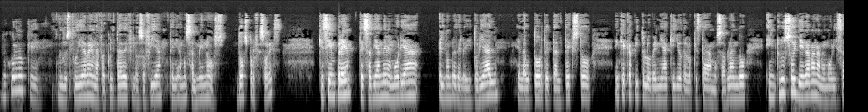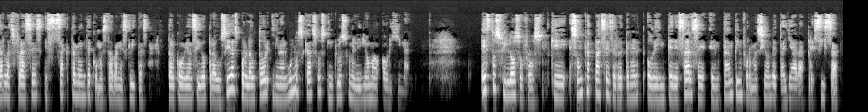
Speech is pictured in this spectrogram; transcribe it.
Recuerdo que cuando estudiaba en la Facultad de Filosofía teníamos al menos dos profesores que siempre te sabían de memoria el nombre de la editorial, el autor de tal texto, en qué capítulo venía aquello de lo que estábamos hablando, e incluso llegaban a memorizar las frases exactamente como estaban escritas, tal como habían sido traducidas por el autor y en algunos casos incluso en el idioma original. Estos filósofos que son capaces de retener o de interesarse en tanta información detallada, precisa,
